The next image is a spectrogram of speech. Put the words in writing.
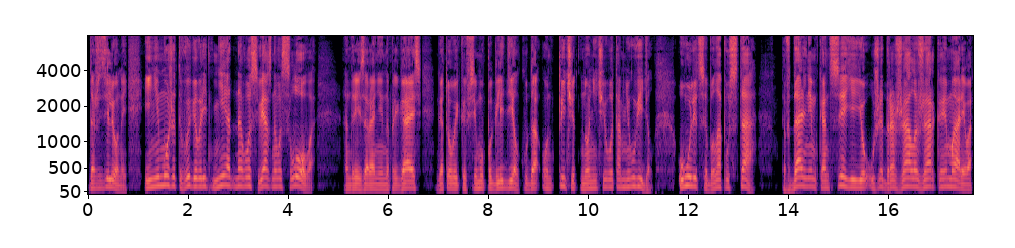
даже зеленый, и не может выговорить ни одного связанного слова. Андрей, заранее напрягаясь, готовый ко всему, поглядел, куда он тычет, но ничего там не увидел. Улица была пуста. В дальнем конце ее уже дрожало жаркое марево.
